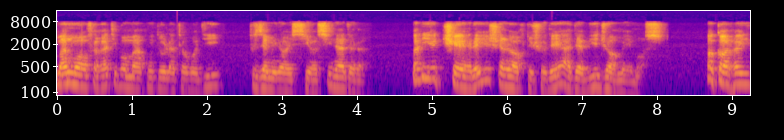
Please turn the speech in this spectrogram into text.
من موافقتی با محمود دولت آبادی تو زمین های سیاسی ندارم. ولی یک چهره شناخته شده ادبی جامعه ماست. با کارهای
